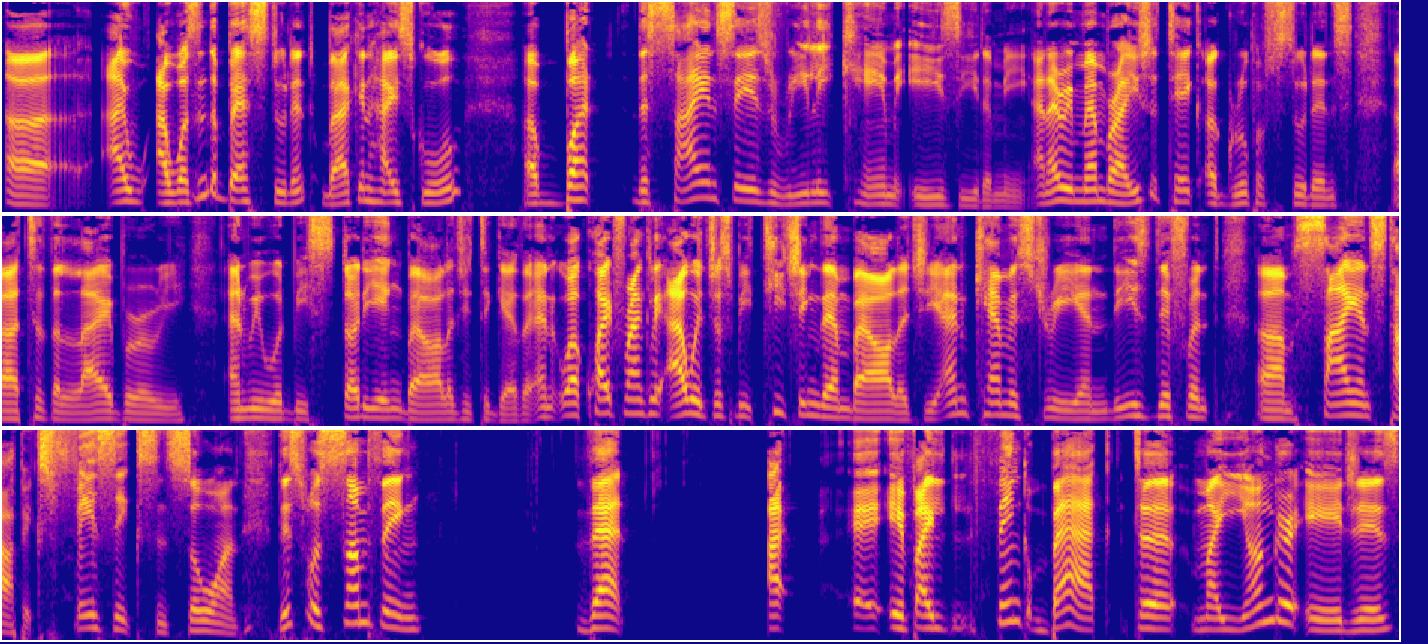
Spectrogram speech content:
uh, I I wasn't the best student back in high school, uh, but the sciences really came easy to me. And I remember I used to take a group of students uh, to the library and we would be studying biology together. And well, quite frankly, I would just be teaching them biology and chemistry and these different um, science topics, physics, and so on. This was something that I, if I think back to my younger ages,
